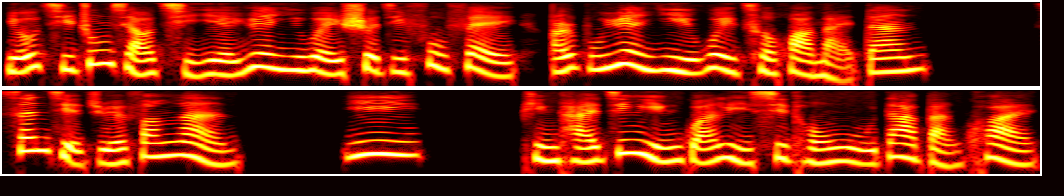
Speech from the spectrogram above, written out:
尤其中小企业愿意为设计付费，而不愿意为策划买单。三解决方案：一、品牌经营管理系统五大板块：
